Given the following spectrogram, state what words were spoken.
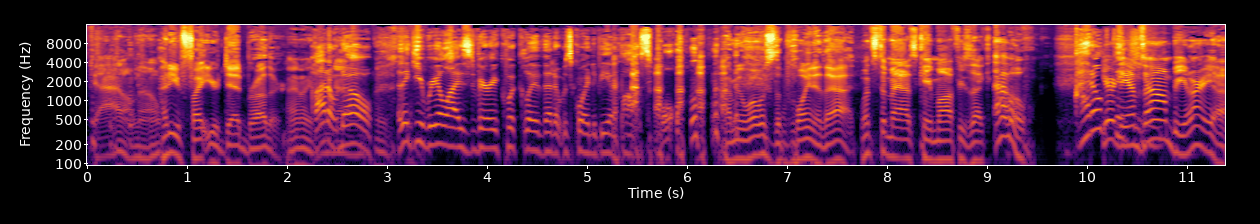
Yeah, I don't know. How do you fight your dead brother? I don't, I don't know. I think he realized very quickly that it was going to be impossible. I mean, what was the point of that? Once the mask came off, he's like, "Oh, I don't you're a damn he zombie, aren't you?"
